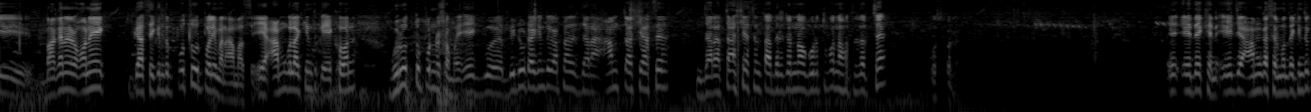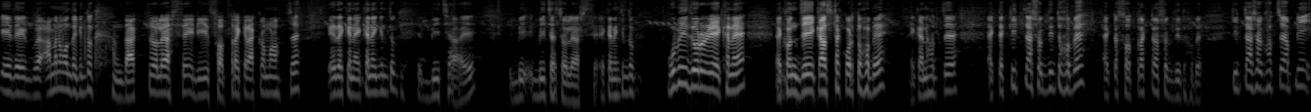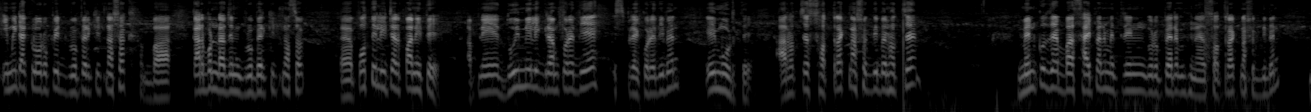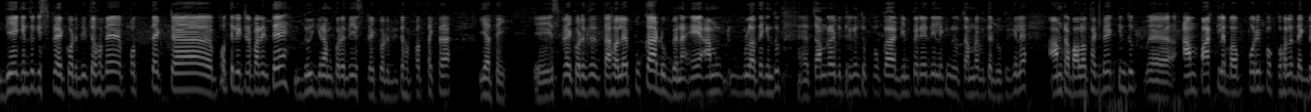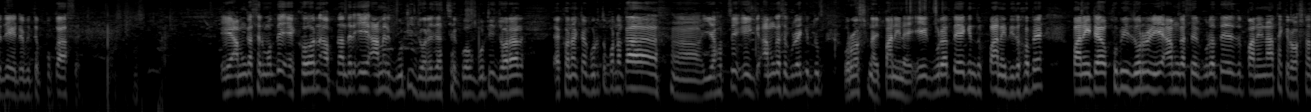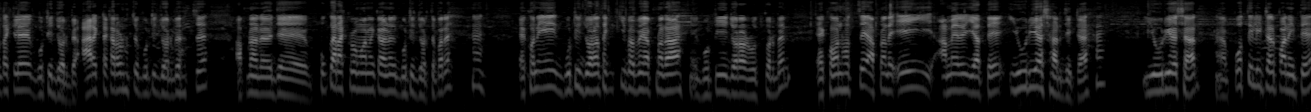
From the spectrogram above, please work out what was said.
বাগানের অনেক গাছে কিন্তু প্রচুর পরিমাণ আম আছে। এই আমগুলা কিন্তু এখন গুরুত্বপূর্ণ সময়। এই ভিডিওটা কিন্তু আপনাদের যারা আম চাষি আছে যারা চাষি আছেন, তাদের জন্য গুরুত্বপূর্ণ হতে যাচ্ছে পোস্ট। এ- দেখেন, এই যে আম গাছের মধ্যে কিন্তু, এই আমের মধ্যে কিন্তু দাগ চলে আসছে, এটি ছত্রাকের আক্রমণ হচ্ছে। এই দেখেন, এখানে কিন্তু বিছা বিছা চলে আসছে। এখানে কিন্তু খুবই জরুরি এখানে, এখন যে কাজটা করতে হবে, এখানে হচ্ছে একটা কীটনাশক দিতে হবে, একটা ছত্রাকনাশক দিতে হবে। কীটনাশক হচ্ছে আপনি ইমিডাক্লোরোপিড গ্রুপের কীটনাশক বা কার্বন ডাজিম গ্রুপের কীটনাশক প্রতি লিটার পানিতে আপনি দুই মিলিগ্রাম করে দিয়ে স্প্রে করে দিবেন এই মুহূর্তে। আর হচ্ছে ছত্রাকনাশক দিবেন হচ্ছে মেনকুজেব বা সাইপারমেথ্রিন গ্রুপের ছত্রাকনাশক দিবেন। দিয়ে কিন্তু স্প্রে করে দিতে হবে প্রত্যেকটা, প্রতি লিটার পানিতে দুই গ্রাম করে দিয়ে স্প্রে করে দিতে হবে প্রত্যেকটা ইয়াতেই। স্প্রে করে দিতে তাহলে পোকা ঢুকবে না। এই আমগুলাতে কিন্তু চামড়ার ভিতরে কিন্তু পোকা ডিম পেরিয়ে দিলে কিন্তু চামড়ার ভিতরে ঢুকে গেলে আমটা ভালো থাকবে। কিন্তু আম পাকলে বা পরিপক্ক হলে দেখবে যে এটার ভিতরে পোকা আছে। এই আম গাছের মধ্যে এখন আপনাদের এই আমের গুটি জ্বরে যাচ্ছে। গুটি জ্বরার এখন একটা গুরুত্বপূর্ণ কা- ইয়ে হচ্ছে এই আম গাছের গোড়ায় কিন্তু রস নাই, পানি নাই। এই গুঁড়াতে কিন্তু পানি দিতে হবে। পানিটা খুবই জরুরি, আম গাছের গুঁড়াতে পানি না থাকে, রস না থাকলে গুটি জ্বরবে। আর একটা কারণ হচ্ছে গুটি জ্বরবে হচ্ছে আপনার যে পোকার আক্রমণের কারণে গুটি জ্বরতে পারে হ্যাঁ? এখন এই গুটি জ্বরা থেকে কীভাবে আপনারা গুটি জ্বরা রোধ করবেন? এখন হচ্ছে আপনারা এই আমের ইয়াতে ইউরিয়া সার যেটা হ্যাঁ? ইউরিয়া সার প্রতি লিটার পানিতে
